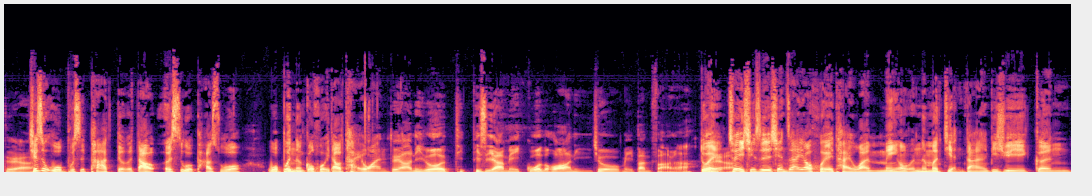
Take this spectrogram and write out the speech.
对啊。其实我不是怕得到，而是我怕说我不能够回到台湾。对啊，你如果 PCR 没过的话，你就没办法了。对，对啊，所以其实现在要回台湾没有那么简单，必须跟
